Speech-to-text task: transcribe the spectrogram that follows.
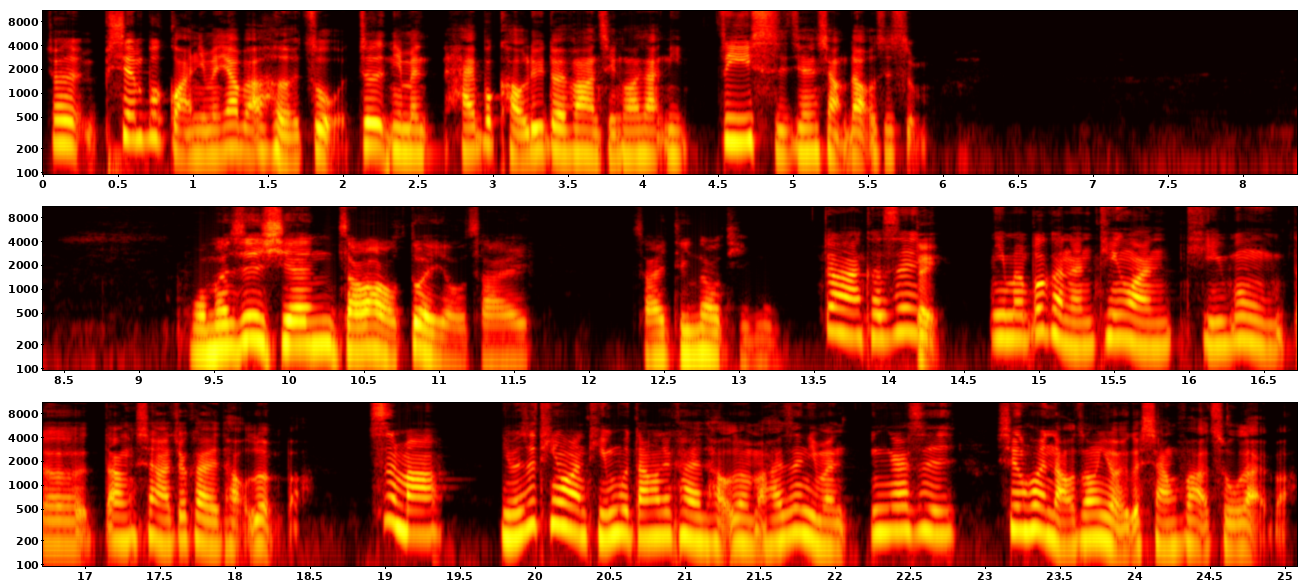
就是先不管你们要不要合作，就是你们还不考虑对方的情况下，你第一时间想到的是什么？我们是先找好队友才才听到题目。对啊，可是你们不可能听完题目的当下就开始讨论吧？是吗？你们是听完题目当下就开始讨论吗？还是你们应该是先会脑中有一个想法出来吧？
